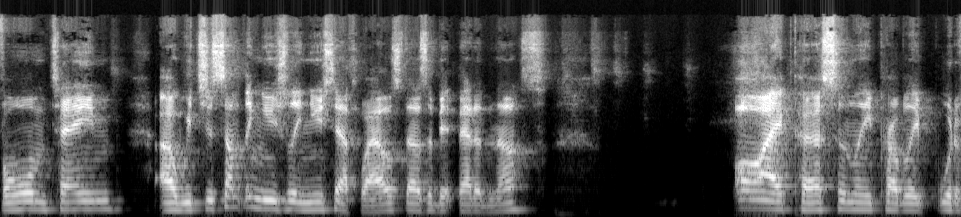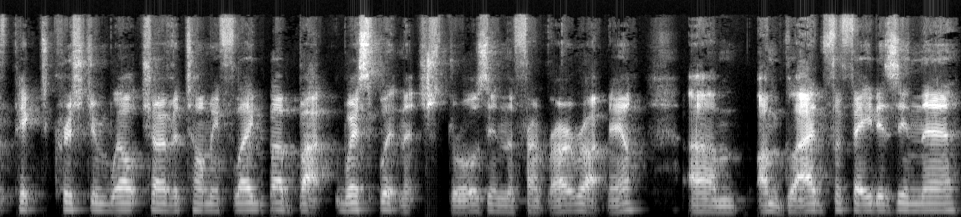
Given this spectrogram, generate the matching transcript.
form team, uh, which is something usually New South Wales does a bit better than us. I personally probably would have picked Christian Welch over Tommy Flegler, but we're splitting at straws in the front row right now. Um, I'm glad Fifita's in there.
